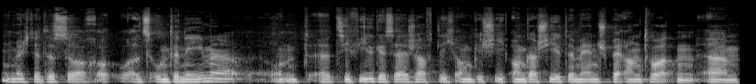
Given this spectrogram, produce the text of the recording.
möchte das auch als Unternehmer und äh, zivilgesellschaftlich engagierter Mensch beantworten. Ähm,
